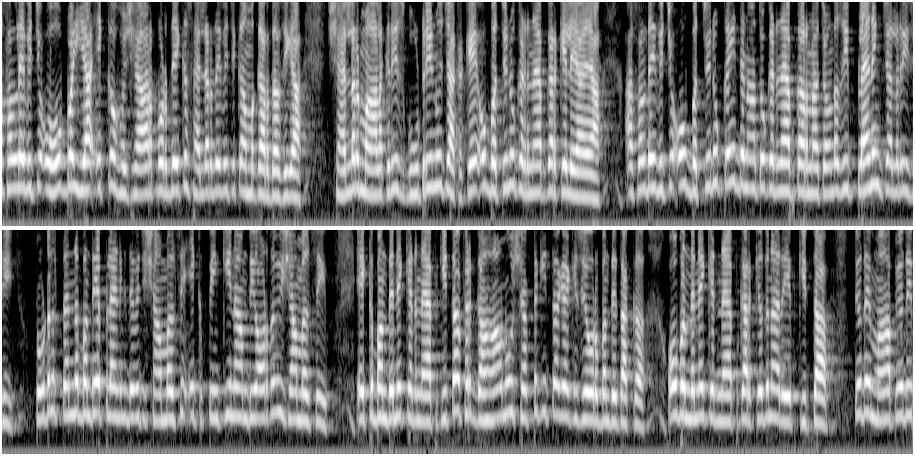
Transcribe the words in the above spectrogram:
ਅਸਲ ਦੇ ਵਿੱਚ ਉਹ ਭਈਆ ਇੱਕ ਹੁਸ਼ਿਆਰਪੁਰ ਦੇ ਇੱਕ ਸੈਲਰ ਦੇ ਵਿੱਚ ਕੰਮ ਕਰਦਾ ਸੀਗਾ। ਸ਼ੈਲਰ ਮਾਲਕ ਦੀ ਸਕੂਟਰੀ ਨੂੰ ਚੱਕ ਕੇ ਉਹ ਬੱਚੇ ਨੂੰ ਕਿਡਨੈਪ ਕਰਕੇ ਲਿਆਇਆ। ਅਸਲ ਦੇ ਵਿੱਚ ਉਹ ਬੱਚੇ ਨੂੰ ਕਈ ਦਿਨਾਂ ਤੋਂ ਕਿਡਨੈਪ ਕਰਨਾ ਚਾਹੁੰਦਾ ਸੀ ਪਲੈਨਿੰਗ ਚੱਲ ਰਹੀ ਸੀ। ਟੋਟਲ ਤਿੰਨ ਬੰਦੇ ਪਲੈਨਿੰਗ ਦੇ ਵਿੱਚ ਸ਼ਾਮਲ ਸੀ, ਇੱਕ ਪਿੰਕੀ ਨਾਮ ਦੀ ਔਰਤ ਵੀ ਸ਼ਾਮਲ ਸੀ। ਇੱਕ ਬੰਦੇ ਨੇ ਕਿਡਨੈਪ ਕੀਤਾ, ਫਿਰ ਗਾਹਾਂ ਨੂੰ ਸ਼ਿਫਟ ਕੀਤਾ ਗਿਆ ਕਿਸੇ ਹੋਰ ਬੰਦੇ ਤੱਕ। ਉਹ ਬੰਦੇ ਨੇ ਕਿਡਨੈਪ ਕਰਕੇ ਉਹਦੇ ਨਾਲ ਰੇਪ ਕੀਤਾ ਤੇ ਉਹਦੇ ਮਾਪਿਓ ਦੀ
